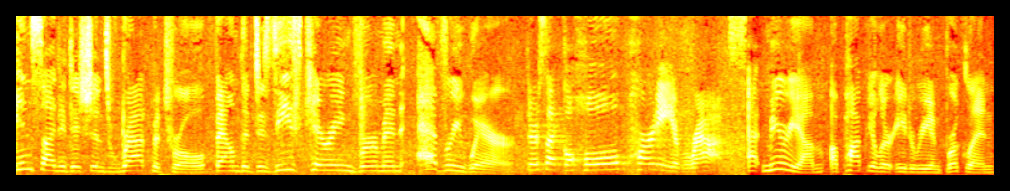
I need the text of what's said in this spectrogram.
Inside Edition's Rat Patrol found the disease carrying vermin everywhere. There's like a whole party of rats. At Miriam, a popular eatery in Brooklyn,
